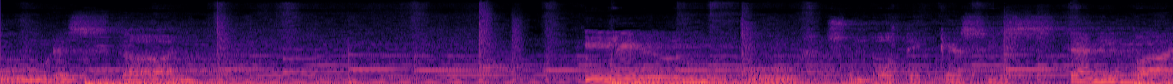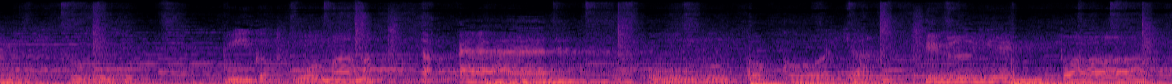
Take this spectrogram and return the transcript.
uudestaan. Liukuu, sun ote käsistäni vaihtuu. Viikot huomaamatta äänet kuuluu koko ajan hiljempaa.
